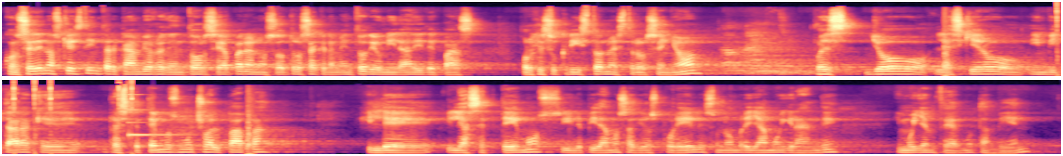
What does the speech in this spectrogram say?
concédenos que este intercambio redentor sea para nosotros sacramento de unidad y de paz. Por Jesucristo nuestro Señor. Pues yo les quiero invitar a que respetemos mucho al Papa y le, y le aceptemos y le pidamos a Dios por él. Es un hombre ya muy grande y muy enfermo también.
